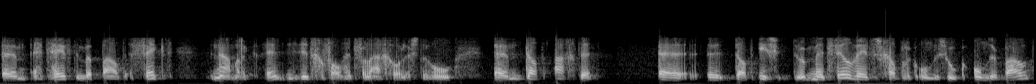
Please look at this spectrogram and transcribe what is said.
um, het heeft een bepaald effect. Namelijk hè, in dit geval het verlaagd cholesterol. Um, dat achter uh, uh, dat is met veel wetenschappelijk onderzoek onderbouwd.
